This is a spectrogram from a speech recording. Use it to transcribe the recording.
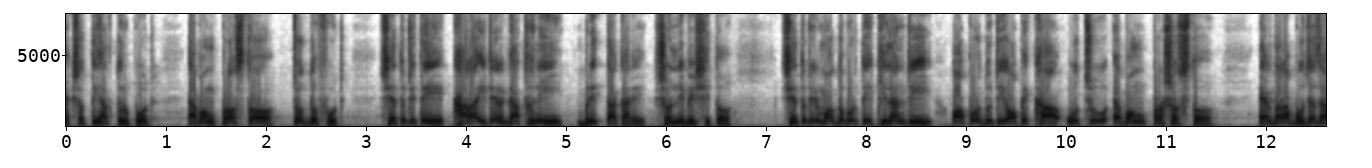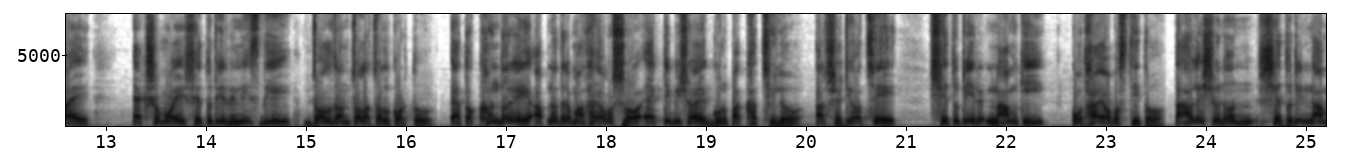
একশো তিয়াত্তর ফুট এবং প্রস্থ চোদ্দ ফুট। সেতুটিতে খাড়া ইটের গাঁথুনি বৃত্তাকারে সন্নিবেশিত। সেতুটির মধ্যবর্তী খিলানটি অপর দুটি অপেক্ষা উঁচু এবং প্রশস্ত। এর দ্বারা বোঝা যায়, একসময় সেতুটির নিচ দিয়ে জলযান চলাচল করত। এতক্ষণ ধরে আপনাদের মাথায় অবশ্য একটি বিষয়ে ঘুরপাক খাচ্ছিল, আর সেটি হচ্ছে, সেতুটির নাম কি, কোথায় অবস্থিত? তাহলে শুনুন, সেতুটির নাম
